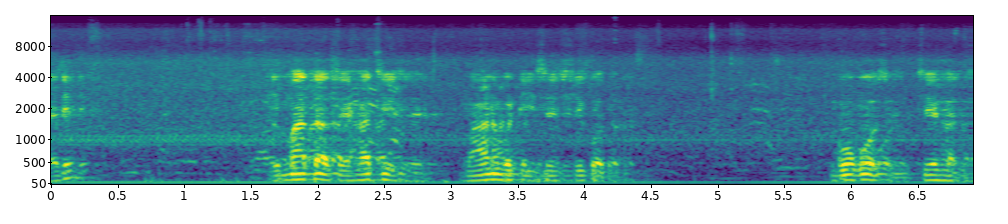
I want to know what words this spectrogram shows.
રેડી એ માતા છે સાચી છે માણવટી છે શીકોતર ગોગો છે ચેહર છે.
